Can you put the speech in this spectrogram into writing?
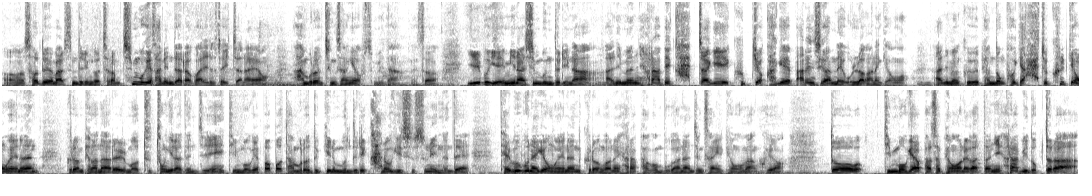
어, 서두에 말씀드린 것처럼 침묵의 살인자라고 알려져 있잖아요. 아무런 증상이 없습니다. 그래서 일부 예민하신 분들이나 아니면 혈압이 갑자기 급격하게 빠른 시간 내에 올라가는 경우 아니면 그 변동폭이 아주 클 경우에는 그런 변화를 뭐 두통이라든지 뒷목의 뻣뻣함으로 느끼는 분들이 간혹 있을 수는 있는데 대부분의 경우에는 그런 거는 혈압하고 무관한 증상일 경우 많고요. 또 뒷목이 아파서 병원에 갔더니 혈압이 높더라.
